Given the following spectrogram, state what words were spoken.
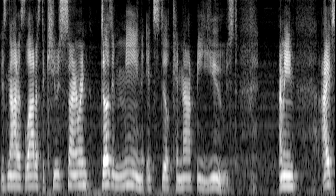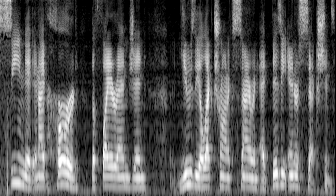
is not as loud as the Q siren doesn't mean it still cannot be used. I mean, I've seen it and I've heard the fire engine use the electronic siren at busy intersections.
